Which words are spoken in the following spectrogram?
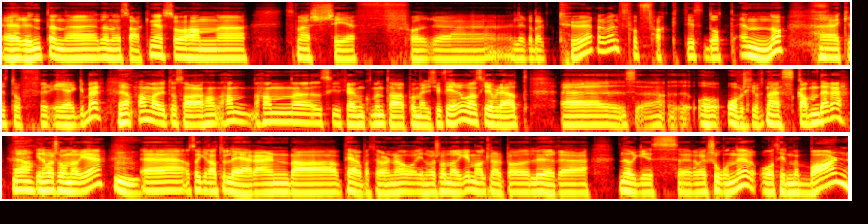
rundt denne, denne saken. Jeg så han eh, som er sjef for eh, Eller redaktør, er det vel, for faktisk.no, Kristoffer Egeberg. Ja. Han var ute og sa Han, han, han eh, skrev en kommentar på Medie24 hvor han skriver det at eh, Overskriften er 'Skam dere', Ja. Innovasjon Norge. Mm. Eh, og så gratulerer han da PR-operatørene og Innovasjon Norge med å ha klart å lure Norges redaksjoner, og til og med barn,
